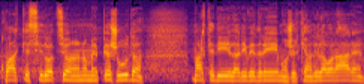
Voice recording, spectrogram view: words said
qualche situazione non mi è piaciuta, martedì la rivedremo, cerchiamo di lavorare,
